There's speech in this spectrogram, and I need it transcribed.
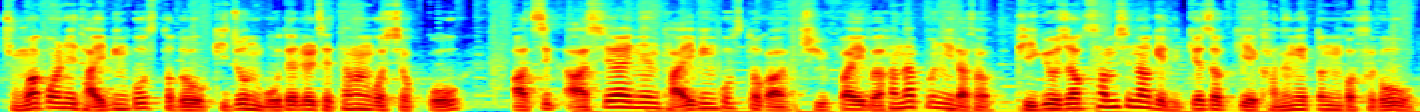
중화권의 다이빙 코스터도 기존 모델을 재탕한 것이었고 아직 아시아에 있는 다이빙 코스터가 G5 하나뿐이라서 비교적 참신하게 느껴졌기에 가능했던 것으로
